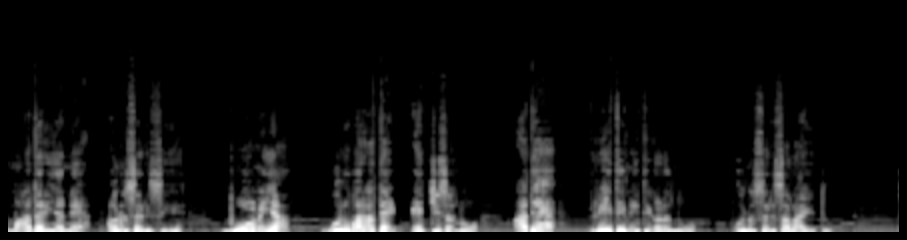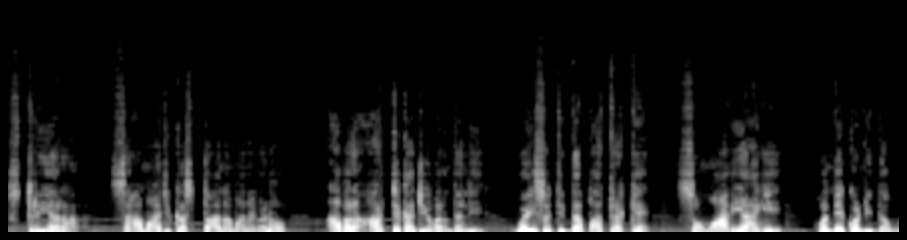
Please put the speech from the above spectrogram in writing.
ಮಾದರಿಯನ್ನೇ ಅನುಸರಿಸಿ ಭೂಮಿಯ ಉರ್ವರತೆ ಹೆಚ್ಚಿಸಲು ಅದೇ ರೀತಿ ನೀತಿಗಳನ್ನು ಅನುಸರಿಸಲಾಯಿತು. ಸ್ತ್ರೀಯರ ಸಾಮಾಜಿಕ ಸ್ಥಾನಮಾನಗಳು ಅವರ ಆರ್ಥಿಕ ಜೀವನದಲ್ಲಿ ವಹಿಸುತ್ತಿದ್ದ ಪಾತ್ರಕ್ಕೆ ಸಂವಾದಿಯಾಗಿ ಹೊಂದಿಕೊಂಡಿದ್ದವು.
